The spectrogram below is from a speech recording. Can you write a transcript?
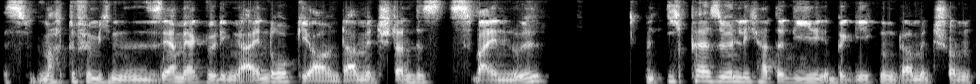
es machte für mich einen sehr merkwürdigen Eindruck. Ja, und damit stand es 2-0. Und ich persönlich hatte die Begegnung damit schon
